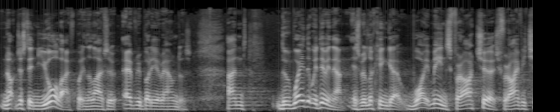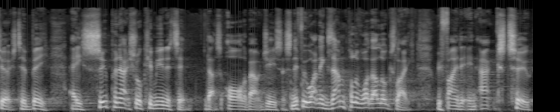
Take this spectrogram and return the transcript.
not just in your life, but in the lives of everybody around us. And the way that we're doing that is we're looking at what it means for our church, for Ivy Church, to be a supernatural community that's all about Jesus. And if we want an example of what that looks like, we find it in Acts 2,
